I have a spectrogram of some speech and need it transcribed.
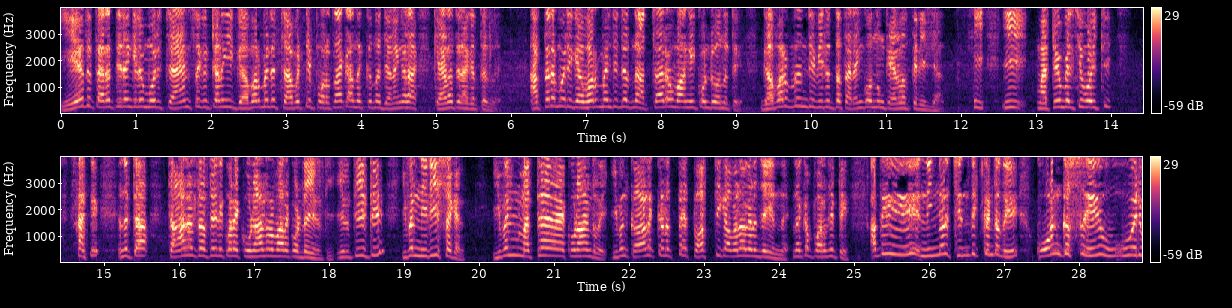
ഏത് തരത്തിലെങ്കിലും ഒരു ചാൻസ് കിട്ടുകയാണെങ്കിൽ ഗവൺമെന്റ് ചവിട്ടി പുറത്താക്കാൻ നിൽക്കുന്ന ജനങ്ങളെ കേരളത്തിനകത്തുള്ളത്. അത്തരം ഒരു ഗവൺമെന്റിന്റെ അടുത്ത് അച്ചാരവും വാങ്ങിക്കൊണ്ടുവന്നിട്ട് ഗവൺമെന്റ് വിരുദ്ധ തരംഗമൊന്നും കേരളത്തിലില്ല. ഈ ഈ മറ്റവും വലിച്ചു പോയിട്ട്. എന്നിട്ടാ ചാനൽ ചർച്ചയിൽ കുറെ കുണാണ്ടർമാരെ കൊണ്ടേ ഇരുത്തി. ഇരുത്തിയിട്ട് ഇവൻ നിരീക്ഷകൻ. ഇവൻ മറ്റേ കുളാണ്ടർ ഇവൻ കാലക്കടത്തെ താത്വിക അവലോകനം ചെയ്യുന്നത് എന്നൊക്കെ പറഞ്ഞിട്ട് അത് നിങ്ങൾ ചിന്തിക്കേണ്ടത് കോൺഗ്രസ് ഒരു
